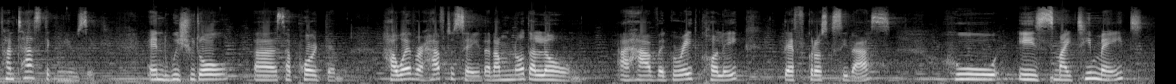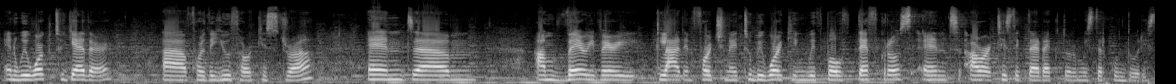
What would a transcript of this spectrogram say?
fantastic music and we should all uh, support them. However, I have to say that I'm not alone. I have a great colleague, Defkros Xidas, who is my teammate, and we work together uh, for the youth orchestra. And um, I'm very, very glad and fortunate to be working with both Defkros and our artistic director, Mr. Kountouris.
